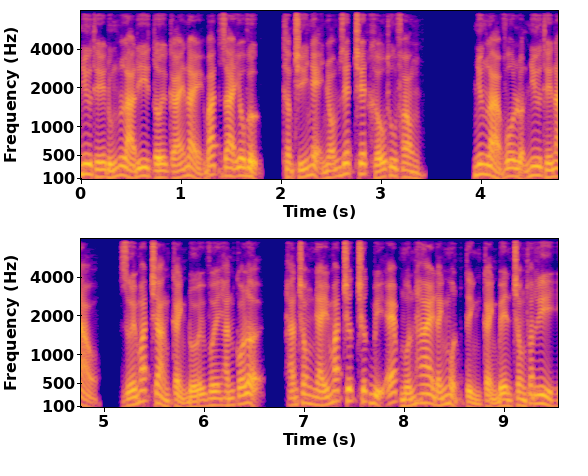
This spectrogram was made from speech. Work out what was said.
như thế đúng là đi tới cái này bắt ra yêu vực, thậm chí nhẹ nhõm giết chết khấu thu phong. Nhưng là vô luận như thế nào, dưới mắt chàng cảnh đối với hắn có lợi, hắn trong nháy mắt trước trước bị ép muốn hai đánh một tình cảnh bên trong thoát ly.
